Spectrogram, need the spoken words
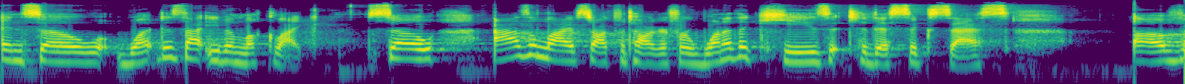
And so, what does that even look like? So, as a livestock photographer, one of the keys to this success of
